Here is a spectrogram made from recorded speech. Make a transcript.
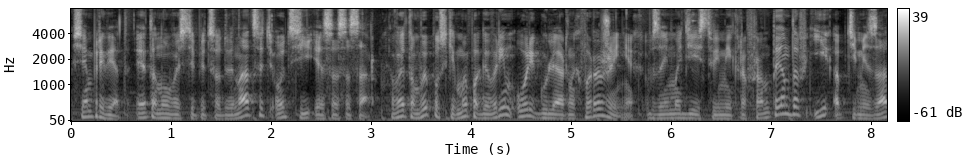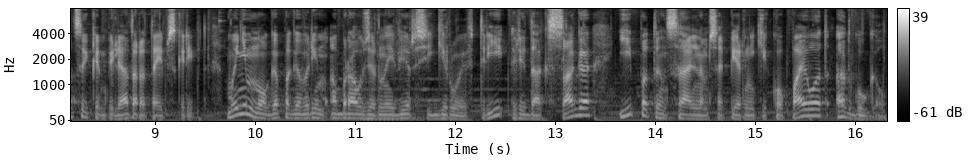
Всем привет, это новости 512 от CSSR. В этом выпуске мы поговорим о регулярных выражениях, взаимодействии микрофронтендов и оптимизации компилятора TypeScript. Мы немного поговорим о браузерной версии Героев 3, Redux Saga и потенциальном сопернике Copilot от Google.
